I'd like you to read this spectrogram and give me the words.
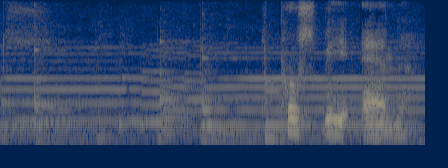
It's supposed to be N.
